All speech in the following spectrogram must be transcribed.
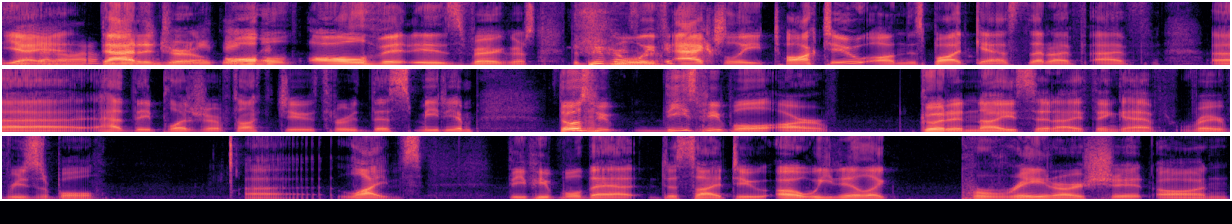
yeah, yeah. don't That in general, all with- all of it is very gross. The people Sure. we've actually talked to on this podcast that I've I've uh, had the pleasure of talking to through this medium, those Mm-hmm. people, these people are good and nice, and I think have very reasonable uh, lives. The people that decide to, oh, we need to like parade our shit on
